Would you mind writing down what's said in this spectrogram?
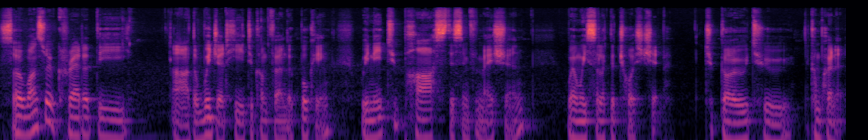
So once we've created the, uh, the widget here to confirm the booking, we need to pass this information when we select the choice chip to go to the component.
